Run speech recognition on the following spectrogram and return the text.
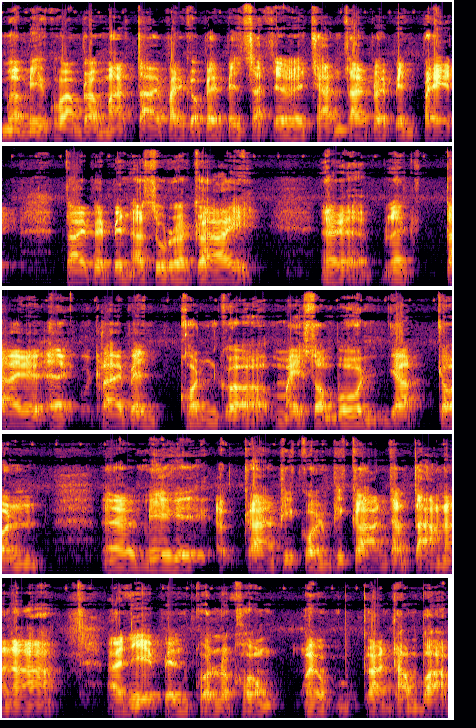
เมื่อมีความประมาทตายไปก็ไปเป็นสัตว์เดรัจฉานตายไปเป็นเปรตตายไปเป็นอสุรกายเออ ตายกลายเป็นคนก็ไม่สมบูรณ์ยากจนมีการพิกลพิการต่าง ๆ นานา อันนี้เป็นผลของการทำบาป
